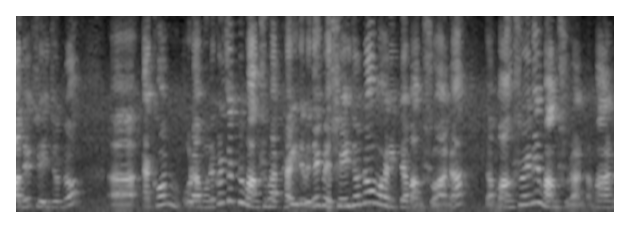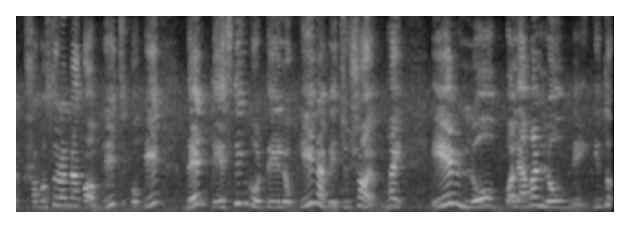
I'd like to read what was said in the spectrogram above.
তাদের সেই জন্য এখন ওরা মনে করছে একটু মাংস ভাত খাইয়ে দেবে। দেখবে সেই জন্য খানিকটা মাংস আনা, তা মাংস এনে মাংস রান্না। আমার সমস্ত রান্না কমপ্লিট ওকে দেন টেস্টিং করতে এলো কে না বেচু স্বয়ং? ভাই এর লোভ, বলে আমার লোভ নেই। কিন্তু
